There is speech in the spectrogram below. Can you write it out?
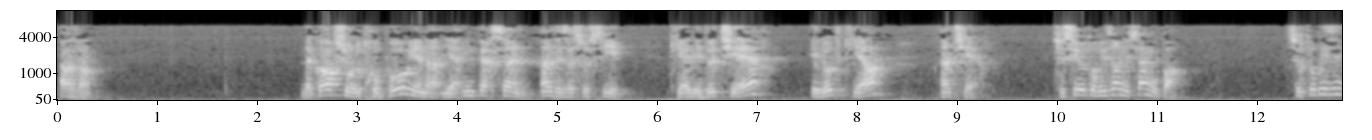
a 20. D'accord? Sur le troupeau, il y, a, il y a une personne, un des associés, qui a les deux tiers et l'autre qui a un tiers. Ceci est autorisé en islam ou pas? C'est autorisé.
